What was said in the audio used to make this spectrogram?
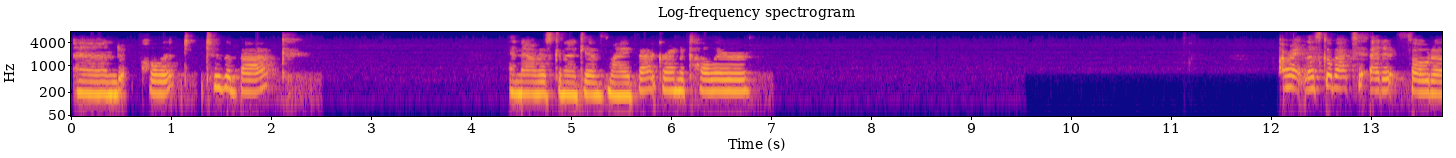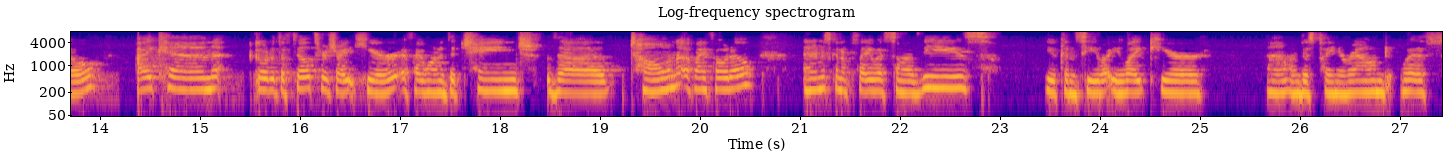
and pull it to the back. And now I'm just going to give my background a color. All right, let's go back to edit photo. I can go to the filters right here if I wanted to change the tone of my photo. And I'm just going to play with some of these. You can see what you like here. Uh, I'm just playing around with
